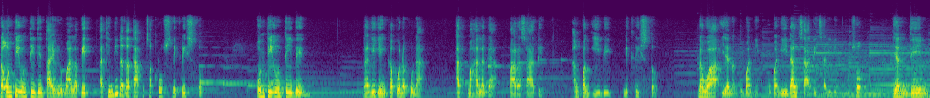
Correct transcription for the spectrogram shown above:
Na unti-unti din tayong lumalapit at hindi natatakot sa krus ni Kristo. Unti-unti din nagiging kapuna-puna at mahalaga para sa atin ang pag-ibig ni Kristo. Nawa yan ang umani, umaninag sa ating sariling puso. Yan din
